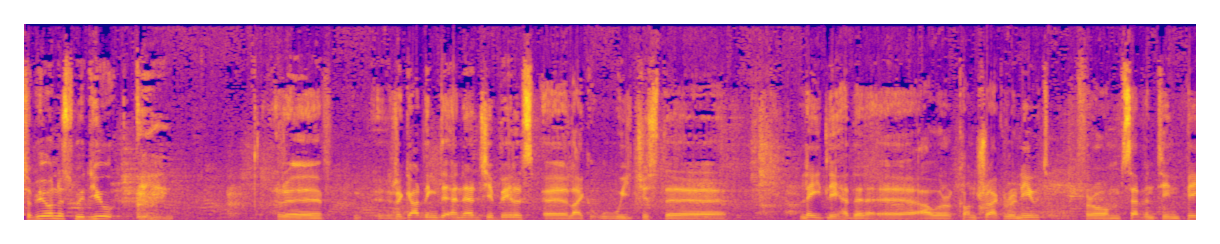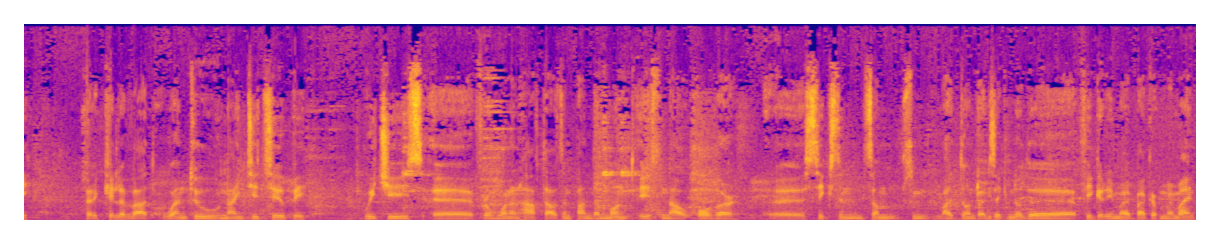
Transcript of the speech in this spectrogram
To be honest with you, regarding the energy bills, uh, like we just uh, lately had uh, our contract renewed from 17p per kilowatt went to 92p, which is uh, from one and a half thousand pound a month is now over uh, 16 some, some I don't exactly know the figure in my back of my mind.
